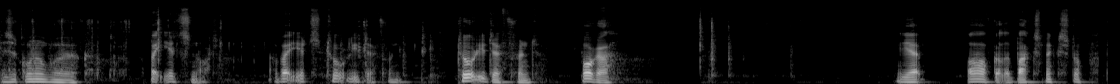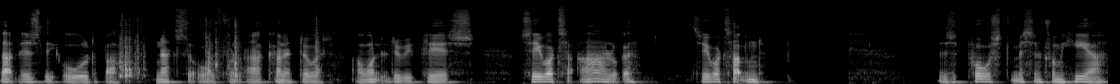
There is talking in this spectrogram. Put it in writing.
Is it going to work? I bet you it's not. I bet you it's totally different. Totally different. Bugger. Yep. Oh, I've got the backs mixed up. That is the old back. And that's the old front. I cannot do it. I wanted to replace... See what's... Ah, look. See what's happened. There's a post missing from here.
